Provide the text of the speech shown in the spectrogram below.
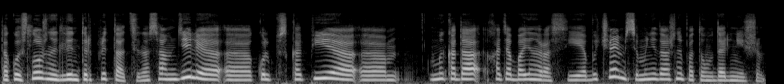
такой сложной для интерпретации. На самом деле э, кольпоскопия э, мы когда хотя бы один раз ей обучаемся, мы не должны потом в дальнейшем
